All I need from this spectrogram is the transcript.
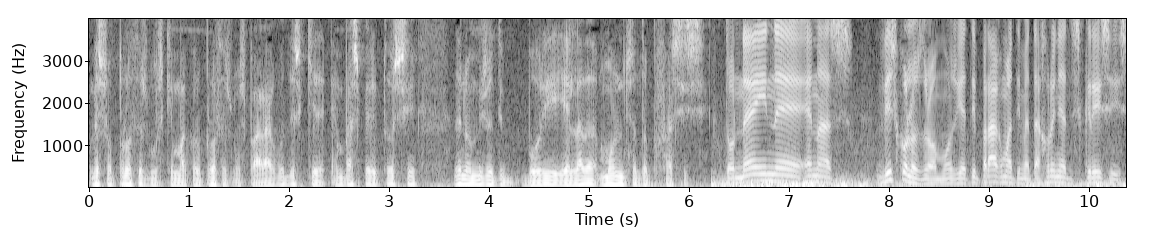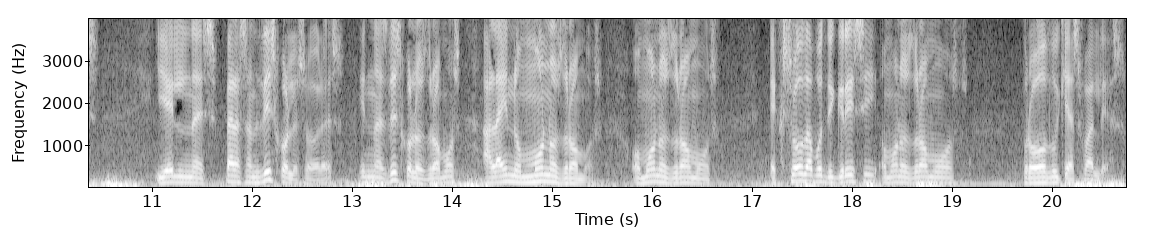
μεσοπρόθεσμους και μακροπρόθεσμους παράγοντες και εν πάση περιπτώσει δεν νομίζω ότι μπορεί η Ελλάδα μόνη της να το αποφασίσει. Το ναι είναι ένας δύσκολος δρόμος γιατί πράγματι με τα χρόνια της κρίσης οι Έλληνες πέρασαν δύσκολες ώρες. Είναι ένας δύσκολος δρόμος αλλά είναι ο μόνος δρόμος. Ο μόνος δρόμος εξόδου από την κρίση, ο μόνος δρόμος προόδου και ασφάλειας.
